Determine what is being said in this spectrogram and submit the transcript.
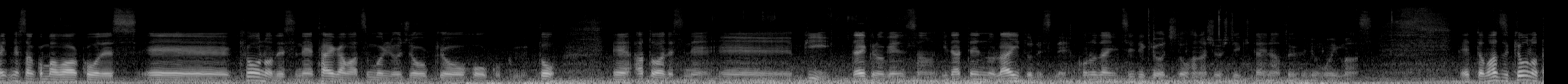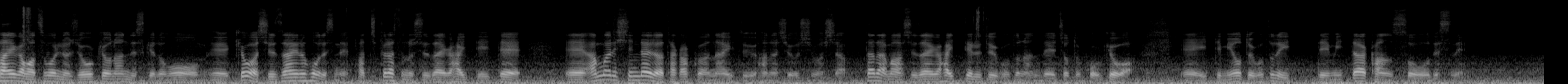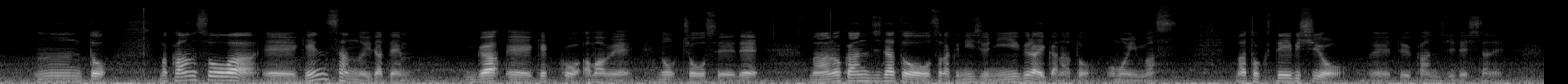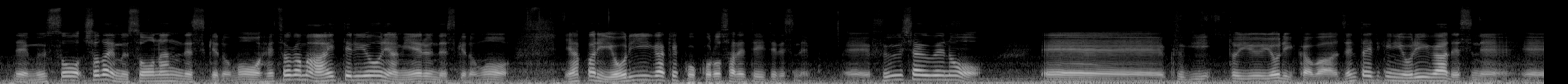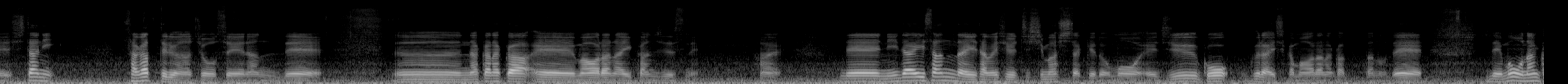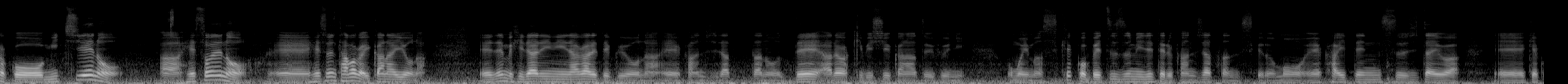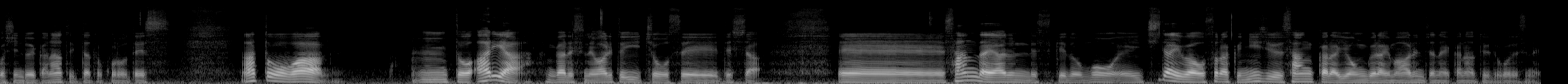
はい、皆さんこんばんは、こうです。えー、今日のですね、大河松森の状況報告と、えー、あとはですね、えー、P、大工の源さん、伊田店のライトですね、この題について今日はちょっとお話をしていきたいなというふうに思います。えっと、まず今日の大河松森の状況なんですけども、え今日は取材の方ですね、パッチプラスの取材が入っていて、えー、あんまり信頼度は高くはないという話をしましたただまあ取材が入っているということなんでちょっとこう今日は、えー、行ってみようということで行ってみた感想ですね。うーんと、まあ、感想は、えー、源さんの伊田店が、えー、結構甘めの調整で、まあ、あの感じだとおそらく22位ぐらいかなと思います、まあ、特定日仕様、えー、という感じでしたね。で無双初代無双なんですけどもへそがまあ開いてるようには見えるんですけどもやっぱり頼りが結構殺されていてですね、えー、風車上の、えー、釘というよりかは全体的に頼りがですね、えー、下に下がってるような調整なんでうーんなかなか、え回らない感じですね。はい。で2台3台試し打ちしましたけども、え15ぐらいしか回らなかったのででもうなんかこう道へのあへそへの、えー、へそに球がいかないような、えー、全部左に流れていくような、えー、感じだったのであれは厳しいかなというふうに思います。結構別積み出てる感じだったんですけども、え回転数自体は、え結構しんどいかなといったところです。あとはうんとアリアがですね割といい調整でした、えー、3台あるんですけども1台はおそらく23から4ぐらい回るんじゃないかなというところですね。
